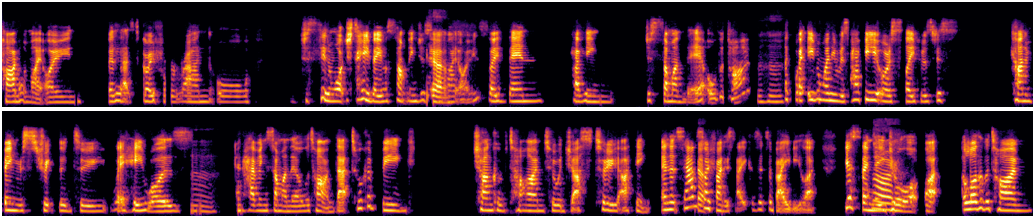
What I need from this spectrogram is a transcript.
time on my own, whether that's to go for a run or just sit and watch TV or something just yeah. on my own. So then having just someone there all the time, mm-hmm. like even when he was happy or asleep, it was just kind of being restricted to where he was mm. and having someone there all the time. That took a big chunk of time to adjust to, I think. And it sounds yeah. so funny to say because it's a baby. Like, yes, they need no. you a lot, but a lot of the time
